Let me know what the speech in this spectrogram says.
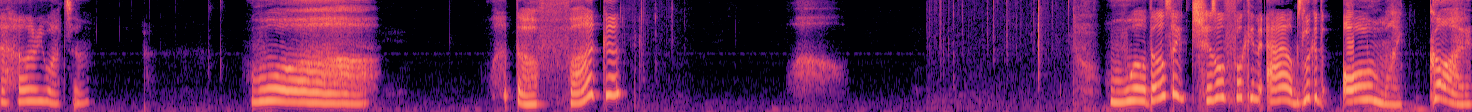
the hell are you watching? Whoa. What the fuck? Whoa, those like chiseled fucking abs. Look at. oh my god.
